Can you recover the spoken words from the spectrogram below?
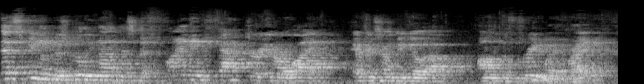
that speed is really not this defining factor in our life every time we go out on the freeway, right?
